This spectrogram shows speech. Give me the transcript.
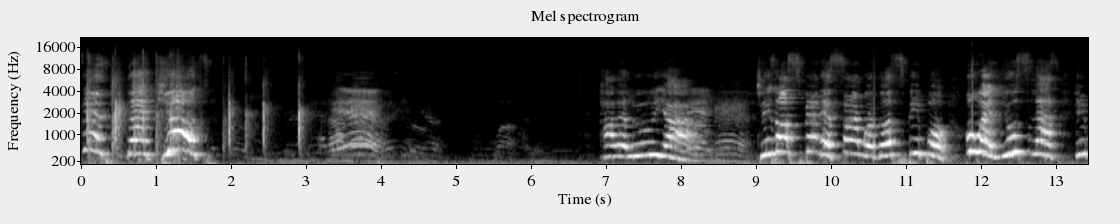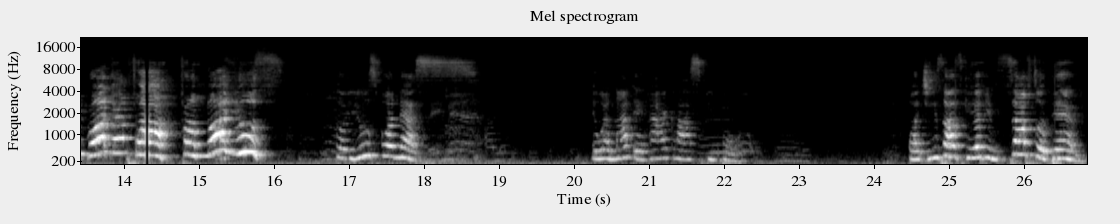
sins, their guilt. Amen. Hallelujah. Amen. Jesus spent his time with those people who were useless. He brought them from, from no use to usefulness. They were not a high class people. But Jesus gave himself to them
